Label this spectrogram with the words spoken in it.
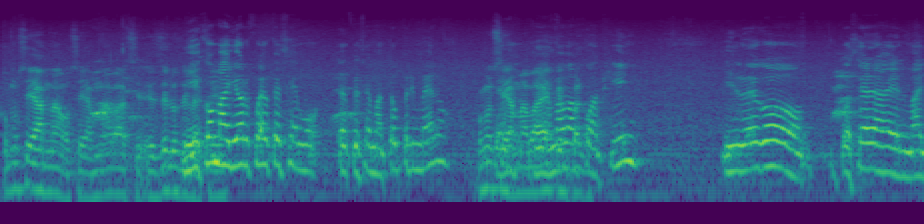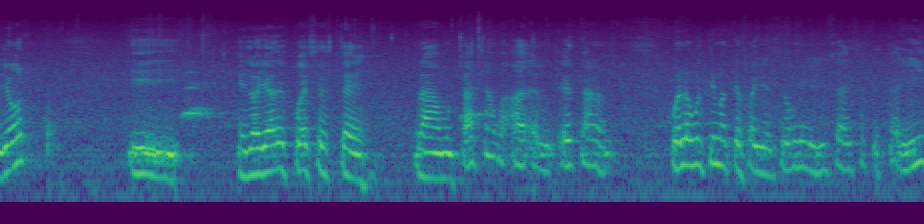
¿Cómo se llama? ¿O se llamaba? Es de los de Mi hijo mayor fue el que se, el que se mató primero. ¿Cómo se Se- llamaba Se él? llamaba. Joaquín. Y luego, pues era el mayor. Y, y luego ya después, este, la muchacha, ah, esta fue la última que falleció, mi hija, esa que está ahí.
